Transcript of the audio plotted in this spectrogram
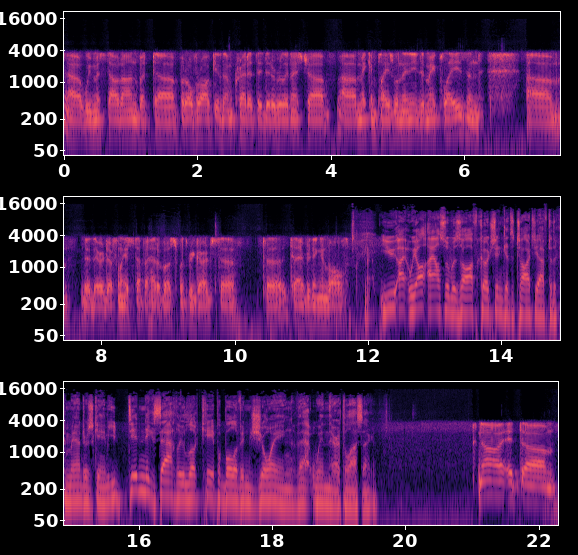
uh, we missed out on, but uh, but overall, give them credit. They did a really nice job uh, making plays when they needed to make plays, and um, they, they were definitely a step ahead of us with regards to to, to, everything involved. You, I, we all, I also was off. Coach didn't get to talk to you after the Commanders game. You didn't exactly look capable of enjoying that win there at the last second. No, it. Um,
